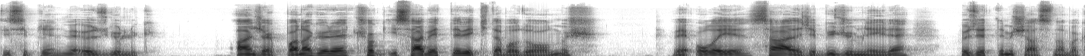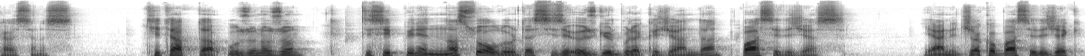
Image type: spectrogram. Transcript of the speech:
Disiplin ve özgürlük. Ancak bana göre çok isabetli bir kitap adı olmuş ve olayı sadece bir cümleyle özetlemiş aslına bakarsanız. Kitapta uzun uzun disiplinin nasıl olur da sizi özgür bırakacağından bahsedeceğiz. Yani Jaco bahsedecek,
